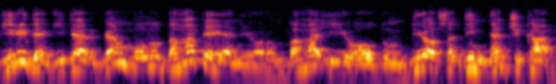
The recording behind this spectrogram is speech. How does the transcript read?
biri de gider ben bunu daha beğeniyorum, daha iyi oldum diyorsa dinden çıkar.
